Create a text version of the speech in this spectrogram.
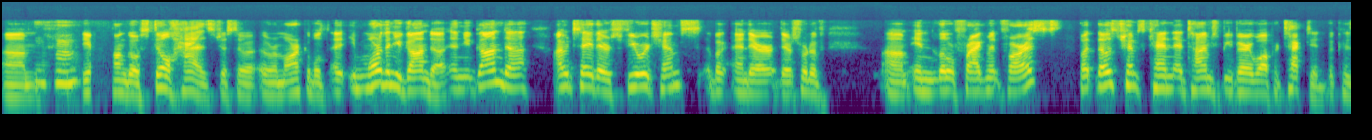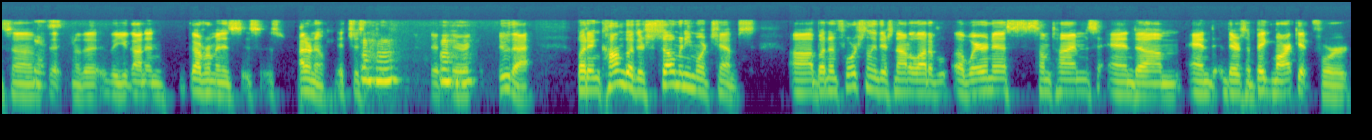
Um, mm-hmm. The Congo still has just a, a remarkable, uh, more than Uganda. In Uganda, I would say there's fewer chimps, but and they're they're sort of um, in little fragment forests. But those chimps can at times be very well protected because uh, yes. the, you know the, the Ugandan government is, is, is I don't know it's just mm-hmm. they're, mm-hmm. they're do that. But in Congo, there's so many more chimps. Uh, but unfortunately, there's not a lot of awareness sometimes, and um, and there's a big market for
